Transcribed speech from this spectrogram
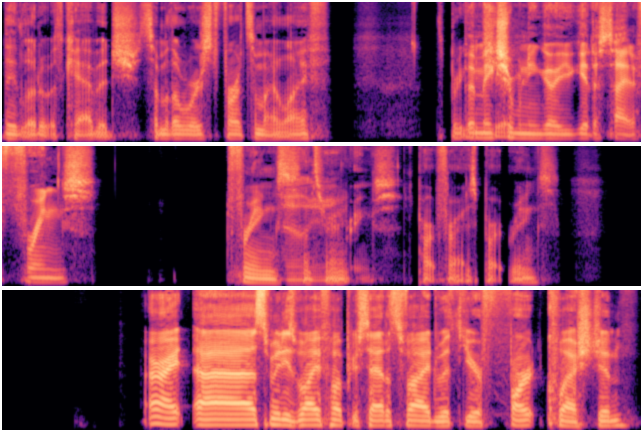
They load it with cabbage. Some of the worst farts of my life. It's pretty. but good make shit. sure when you go, you get a side of frings. frings. Hell that's yeah. right. Frings. Part fries, part rings. All right, uh, Smitty's wife. Hope you're satisfied with your fart question.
